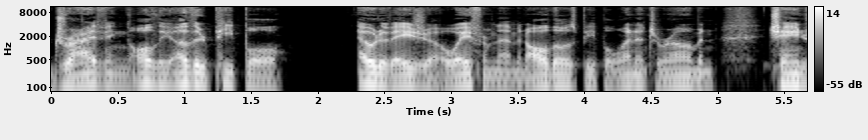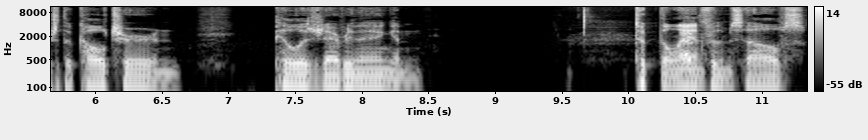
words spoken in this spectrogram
driving all the other people out of Asia away from them. And all those people went into Rome and changed the culture and pillaged everything and took the land That's- for themselves.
